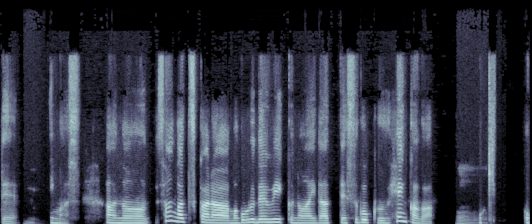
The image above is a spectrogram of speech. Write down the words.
てうん。うん。います。あの、3月から、まあ、ゴールデンウィークの間ってすごく変化がうん大き大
